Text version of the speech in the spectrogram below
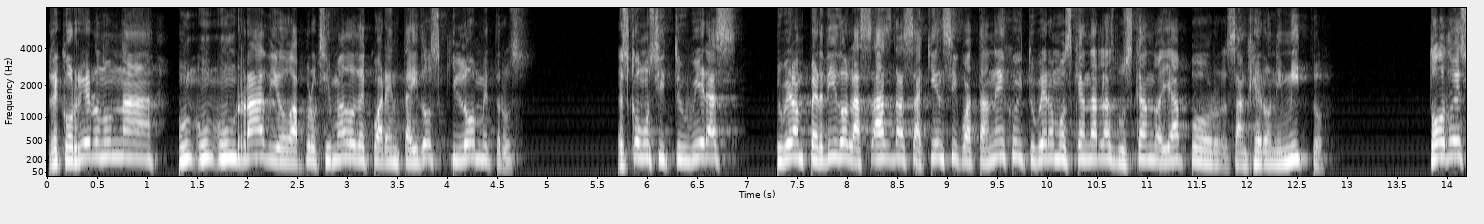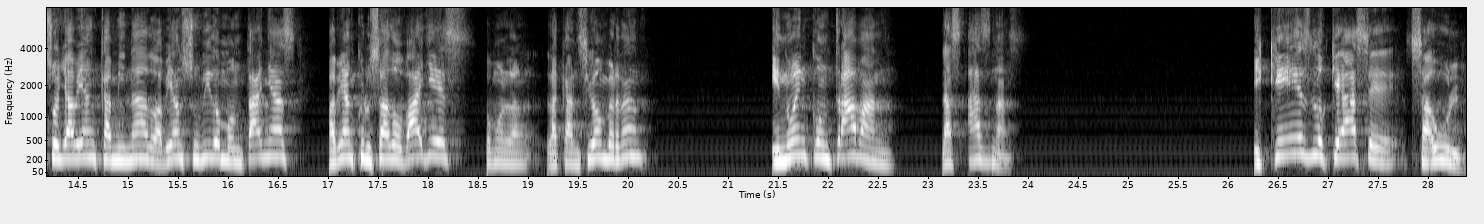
recorrieron una, un, radio aproximado de 42 kilómetros. Es como si tuvieras, tuvieran perdido las asnas aquí en Ciguatanejo y tuviéramos que andarlas buscando allá por San Jeronimito. Todo eso ya habían caminado, habían subido montañas, habían cruzado valles, como la, la canción, ¿verdad? Y no encontraban las asnas. ¿Y qué es lo que hace Saúl?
